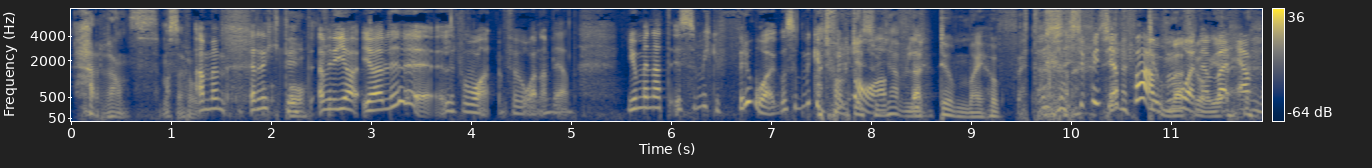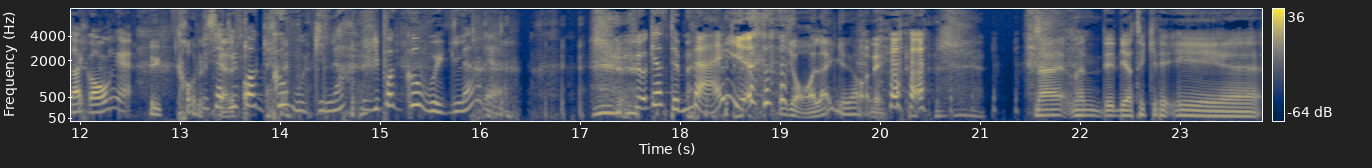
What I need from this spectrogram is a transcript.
herrans massa frågor. Ja men riktigt. Och- Jag, jag blir lite förvånad, förvånad blir jag. Jo men att så mycket frågor, så mycket att folk bra. är så jävla dumma i huvudet. Jag blir jävla fan förvånad varenda gång. Hur är så här, korkade Du bara folk googlar, du bara googlar det. Fråga inte mig. Jag har ingen aning. Nej, men det- jag tycker det är...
